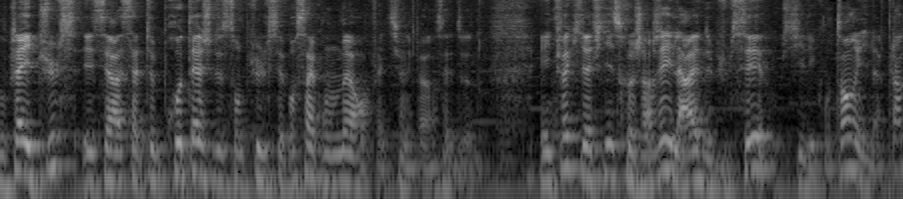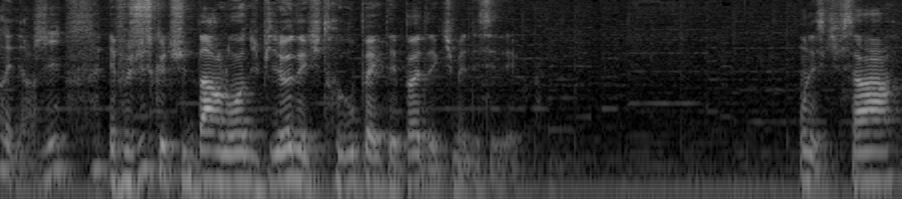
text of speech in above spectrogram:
donc là il pulse et ça, te protège de son pulse, c'est pour ça qu'on meurt en fait si on n'est pas dans cette zone. Et une fois qu'il a fini de se recharger, il arrête de pulser, s'il est content, il a plein d'énergie. Il faut juste que tu te barres loin du pylône et que tu te regroupes avec tes potes et que tu mettes des CD. On esquive ça.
